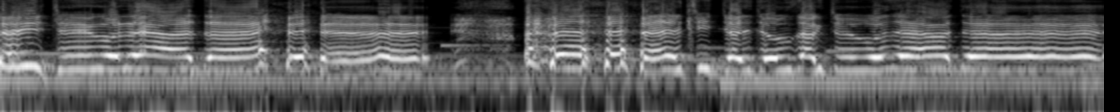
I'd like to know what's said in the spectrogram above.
내일 출근해야 돼. 진짜 정상 출근해야 돼.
